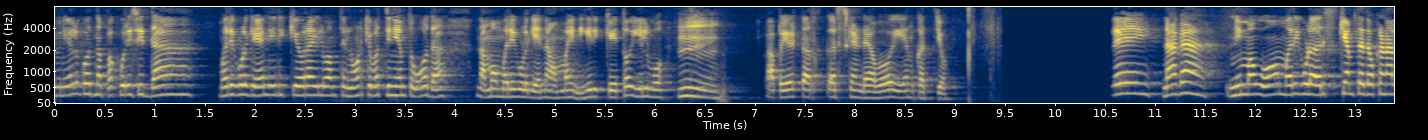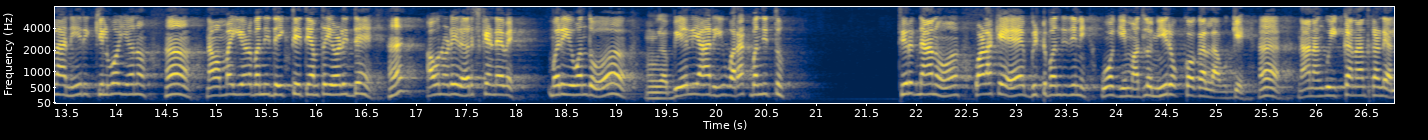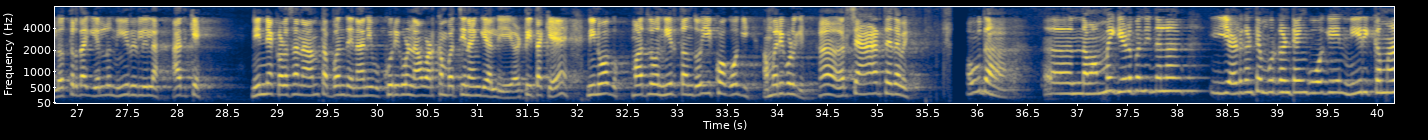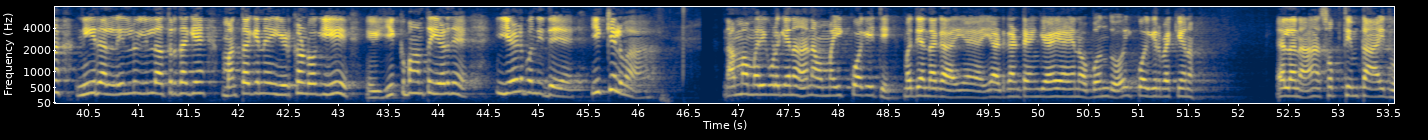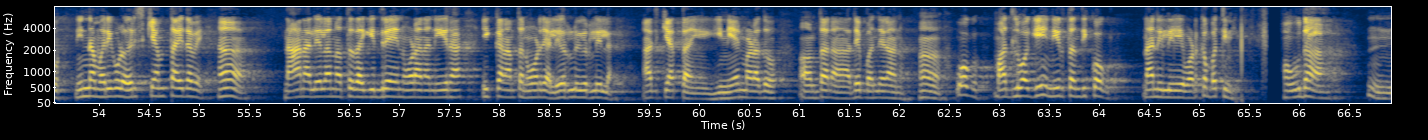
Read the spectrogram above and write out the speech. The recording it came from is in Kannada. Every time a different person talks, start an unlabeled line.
ಇವನು ಎಲ್ಲಿ ಹೋದ್ನಪ್ಪ ಕುರಿಸಿದ್ದ? ಮರಿಗಳಿಗೆ ನೀರಿಕ್ಕೇವ್ರ ಇಲ್ವ ಅಂತ ನೋಡ್ಕೆ ಬರ್ತೀನಿ ಅಂತ ಹೋದ. ನಮ್ಮ ಮರಿಗಳಿಗೆ ನಮ್ಮ ಅಮ್ಮ ನೀರಿಕ್ಕೈತೋ ಇಲ್ವೋ? ಹ್ಞೂ ಪಾಪ ಎಷ್ಟು ಅರ್ ಅವೋ ಏನು ಕತ್ಯೋ? ಲೇ ನಾಗ ನಿಮ್ಮವು ಮರಿಗಳು ಅರಿಸ್ಕೊಂತ ಕಣಲ್ಲ ನೀರಿಕ್ಕಿಲ್ವೋ ಏನೋ? ಹಾಂ ನಮ್ಮಮ್ಮ ಹೇಳ ಬಂದಿದ್ದೆ ಇಕ್ತೈತಿ ಅಂತ ಹೇಳಿದ್ದೆ. ಹಾಂ ಅವು ನೋಡಿ ಅರಿಸ್ಕೊಂಡೇವೆ. ಮರಿ ಒಂದು ಬೇಲಿ ಯಾರಿ ಹೊರಕ್ಕೆ ಬಂದಿತ್ತು. ತಿರ್ಗಿ ನಾನು ಒಳಕ್ಕೆ ಬಿಟ್ಟು ಬಂದಿದ್ದೀನಿ. ಹೋಗಿ ಮೊದಲು ನೀರು ಹೋಗಲ್ಲ ಅವಕ್ಕೆ ಹಾಂ ನಾನು ಹಂಗೂ ಇಕ್ಕನ ಅಂದ್ಕೊಂಡೆ ಅಲ್ಲಿ ಹತ್ರದಾಗ ಎಲ್ಲೂ ನೀರು ಇರಲಿಲ್ಲ. ಅದಕ್ಕೆ ನಿನ್ನೆ ಕಳ್ಸೋಣ ಅಂತ ಬಂದೆ ನಾನು ಇವು ಕುರಿಗಳನ್ನ ಹೊಡ್ಕೊಂಬತ್ತೀನಿ ನಂಗೆ ಅಲ್ಲಿ, ಅಟ್ಟಿತಕ್ಕೆ. ನೀನು ಹೋಗು, ಮೊದಲು ನೀರು ತಂದು ಇಕ್ಕೋಗಿ ಹೋಗಿ ಅಮರಿಗಳಿಗೆ ಮರಿಗಳಿಗೆ. ಹಾಂ ಅರ್ಸಿ ಆಡ್ತಾ ಇದ್ದಾವೆ ಹೌದಾ? ನಮ್ಮ ಅಮ್ಮಗೆ ಹೇಳಿ ಬಂದಿದ್ದಲ್ಲ ಈ ಎರಡು ಗಂಟೆ, ಮೂರು ಗಂಟೆ ಹಂಗೆ ಹೋಗಿ ನೀರು ಇಕ್ಕಮ್ಮ, ನೀರಲ್ಲಿ ಇಲ್ಲೂ ಇಲ್ಲ ಹತ್ರದಾಗೆ ಮತ್ತಾಗೇನೆ ಹಿಡ್ಕೊಂಡು ಹೋಗಿ ಇಕ್ಕಮ್ಮ ಅಂತ ಹೇಳಿದೆ. ಹೇಳಿ ಬಂದಿದ್ದೆ ಇಕ್ಕಿಲ್ವಾ ನಮ್ಮ ಮರಿಗಳಿಗೇನ ನಮ್ಮಮ್ಮ ಇಕ್ಕೋಗೈತಿ ಮಧ್ಯಾಹ್ನದಾಗ ಎರಡು ಗಂಟೆ ಹಂಗೆ ಏನೋ ಬಂದು ಇಕ್ಕೋಗಿರ್ಬೇಕೇನೋ ಎಲ್ಲನ ಸೊಪ್ಪು ತಿಂತಾ ಇದ್ವು. ನಿನ್ನ ಮರಿಗಳು ಅರಿಸ್ಕೊಂತ ಇದ್ದಾವೆ ಹಾಂ. ನಾನು ಅಲ್ಲೆಲ್ಲ ನತ್ತದಾಗಿದ್ದರೆ ನೋಡೋಣ ನೀರ ಇಕ್ಕನ ಅಂತ ನೋಡಿದೆ ಅಲ್ಲಿ ಇರಲು ಇರಲಿಲ್ಲ. ಅದಕ್ಕೆ ಅತ್ತ, ಇನ್ನೇನು ಮಾಡೋದು ಅಂತ ನಾ ಅದೇ ಬಂದೆ ನಾನು. ಹಾಂ, ಹೋಗು, ಮೊದ್ಲು ಹೋಗಿ ನೀರು ತಂದಿಕ್ಕೋಗು ನಾನಿಲ್ಲಿ ಹೊಡ್ಕೊಂಬತ್ತೀನಿ ಹೌದಾ?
